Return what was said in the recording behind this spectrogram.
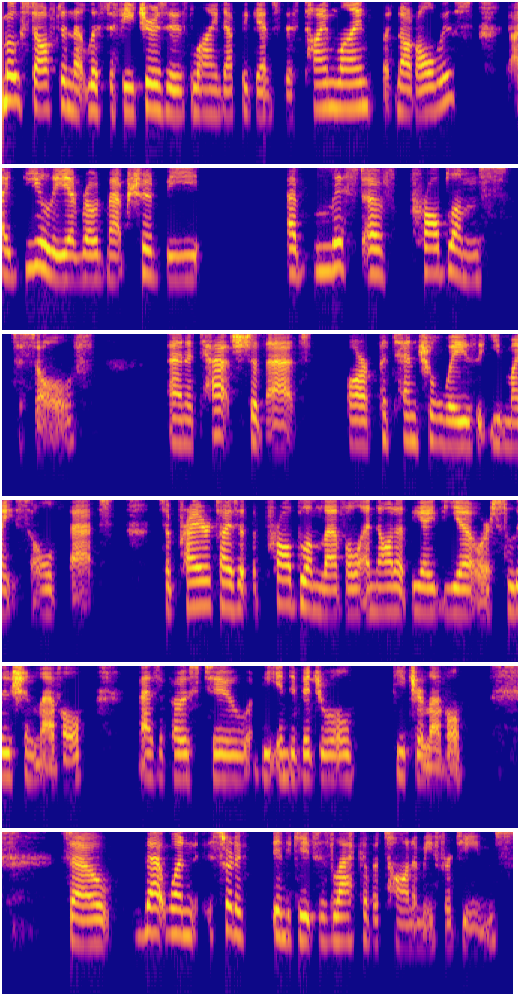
Most often, that list of features is lined up against this timeline, but not always. Ideally, a roadmap should be a list of problems to solve. And attached to that are potential ways that you might solve that. So prioritize at the problem level and not at the idea or solution level, as opposed to the individual feature level. So that one sort of indicates his lack of autonomy for teams.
